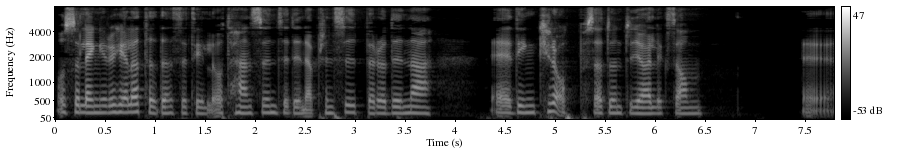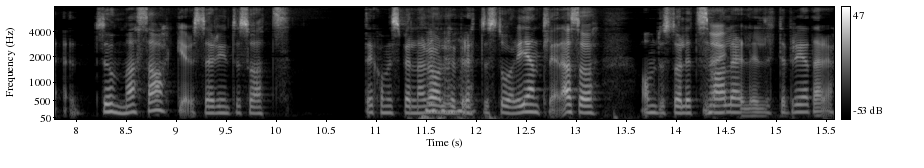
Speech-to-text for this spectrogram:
Och så länge du hela tiden ser till att ta hänsyn till dina principer och dina, eh, din kropp så att du inte gör liksom eh, dumma saker så är det ju inte så att det kommer spela någon roll hur brett du står egentligen. Alltså om du står lite Nej. smalare eller lite bredare.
